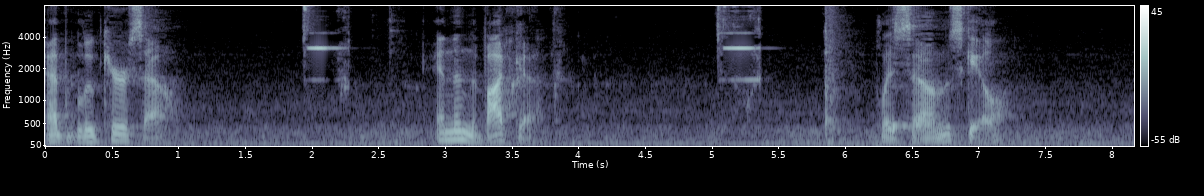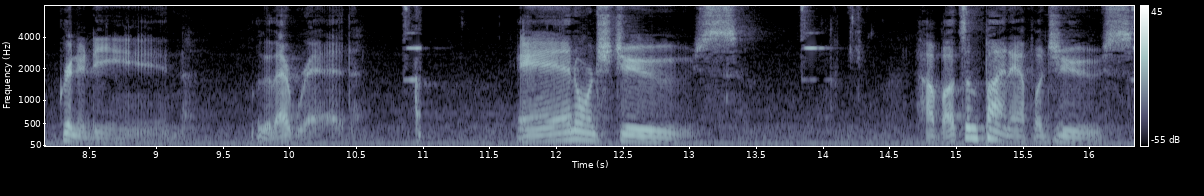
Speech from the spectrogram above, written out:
Add the blue curacao. And then the vodka. Place it on the scale. Grenadine. Look at that red. And orange juice. How about some pineapple juice?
